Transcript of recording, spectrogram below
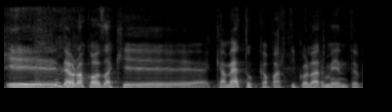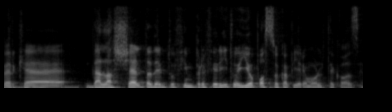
Ed è una cosa che, che a me tocca particolarmente perché dalla scelta del tuo film preferito io posso capire molte cose,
